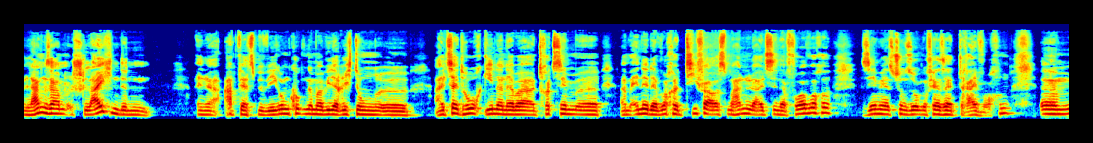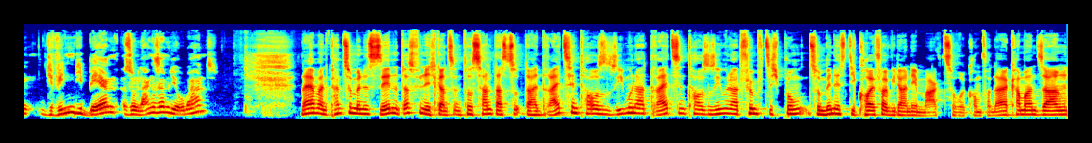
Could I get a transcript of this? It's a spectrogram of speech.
langsam schleichenden eine Abwärtsbewegung, gucken immer wieder Richtung äh, Allzeithoch, gehen dann aber trotzdem äh, am Ende der Woche tiefer aus dem Handel als in der Vorwoche. sehen wir jetzt schon so ungefähr seit drei Wochen. Ähm, gewinnen die Bären so langsam die Oberhand? Naja, man kann zumindest sehen, und das finde ich ganz interessant, dass da 13.700, 13.750 Punkten zumindest die Käufer wieder an den Markt zurückkommen. Von daher kann man sagen,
